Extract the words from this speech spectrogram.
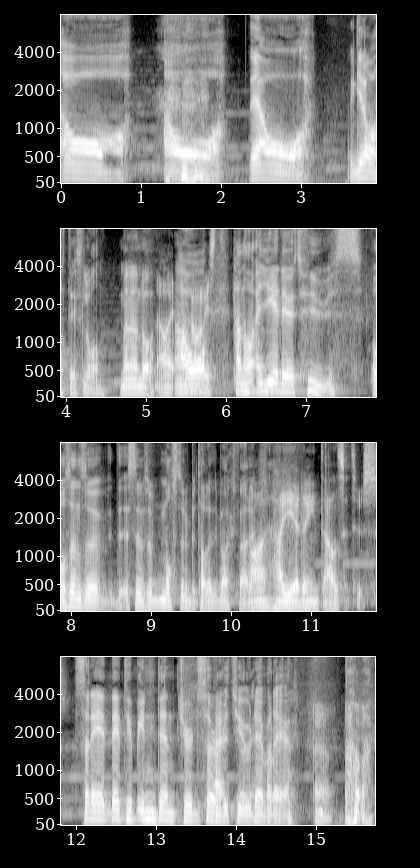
Åh, åh, ja. Gratis lån, men ändå. Ja, ja, visst. han, har, han ger dig ett hus och sen så, sen så måste du betala tillbaka för det. Ja, han ger dig inte alls ett hus. Så det är, det är typ indentured servitude, Nej, det är vad det är. Ja.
